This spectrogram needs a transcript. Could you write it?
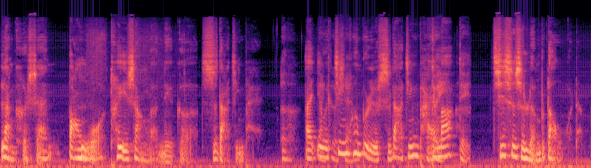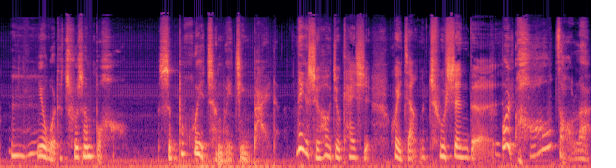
烂柯山帮我推上了那个十大金牌，嗯啊，因为金昆不是有十大金牌吗？对，其实是轮不到我的，嗯，因为我的出身不好，是不会成为金牌的。那个时候就开始会讲出身的，我好早了，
